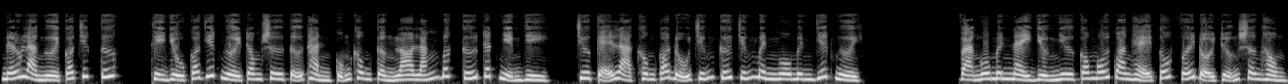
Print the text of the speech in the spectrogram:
Nếu là người có chức tước, thì dù có giết người trong sư tử thành cũng không cần lo lắng bất cứ trách nhiệm gì, chưa kể là không có đủ chứng cứ chứng minh ngô minh giết người. Và ngô minh này dường như có mối quan hệ tốt với đội trưởng sơn hồng,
